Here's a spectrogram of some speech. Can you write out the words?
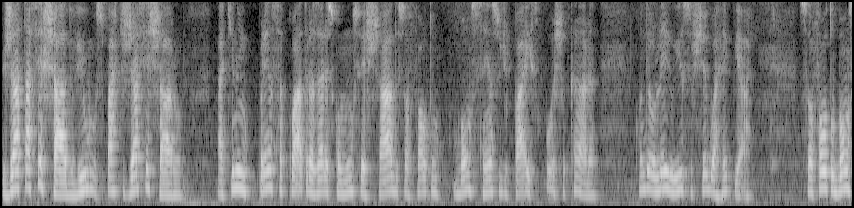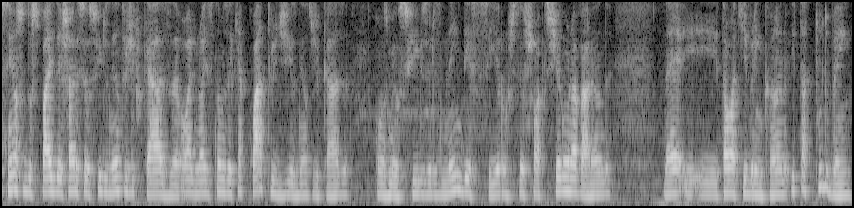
já tá fechado, viu? Os parques já fecharam. Aqui no Imprensa 4, as áreas comuns fechadas, só falta um bom senso de paz. Poxa, cara, quando eu leio isso, eu chego a arrepiar. Só falta o bom senso dos pais deixarem seus filhos dentro de casa. Olha, nós estamos aqui há quatro dias dentro de casa com os meus filhos, eles nem desceram, seus choques chegam na varanda, né? E estão aqui brincando e tá tudo bem,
